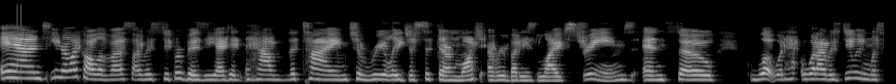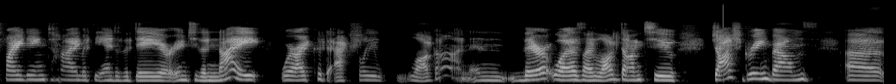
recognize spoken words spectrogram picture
And, you know, like all of us, I was super busy. I didn't have the time to really just sit there and watch everybody's live streams. And so what would ha- what I was doing was finding time at the end of the day or into the night where I could actually log on. And there it was. I logged on to Josh Greenbaum's uh,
